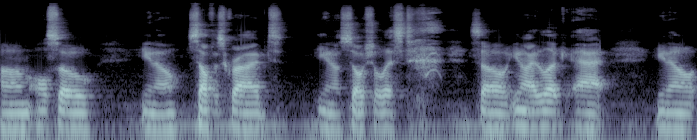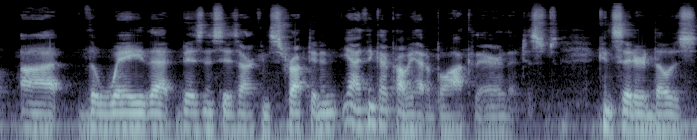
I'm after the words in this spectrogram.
Um, also, you know, self-ascribed, you know, socialist. So, you know, I look at, you know, uh, the way that businesses are constructed. And yeah, I think I probably had a block there that just considered those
